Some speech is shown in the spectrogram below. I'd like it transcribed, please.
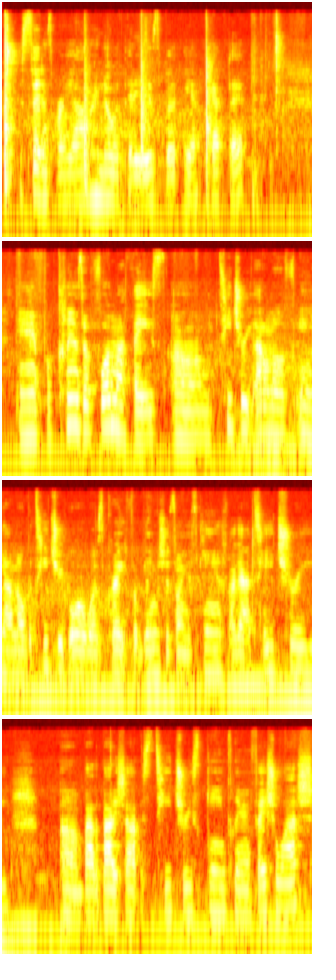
The setting spray, y'all already know what that is, but yeah, got that. And for cleanser for my face, um, tea tree, I don't know if any y'all know, but tea tree oil was great for blemishes on your skin. So I got tea tree um, by the Body Shop. It's tea tree skin clearing facial wash.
